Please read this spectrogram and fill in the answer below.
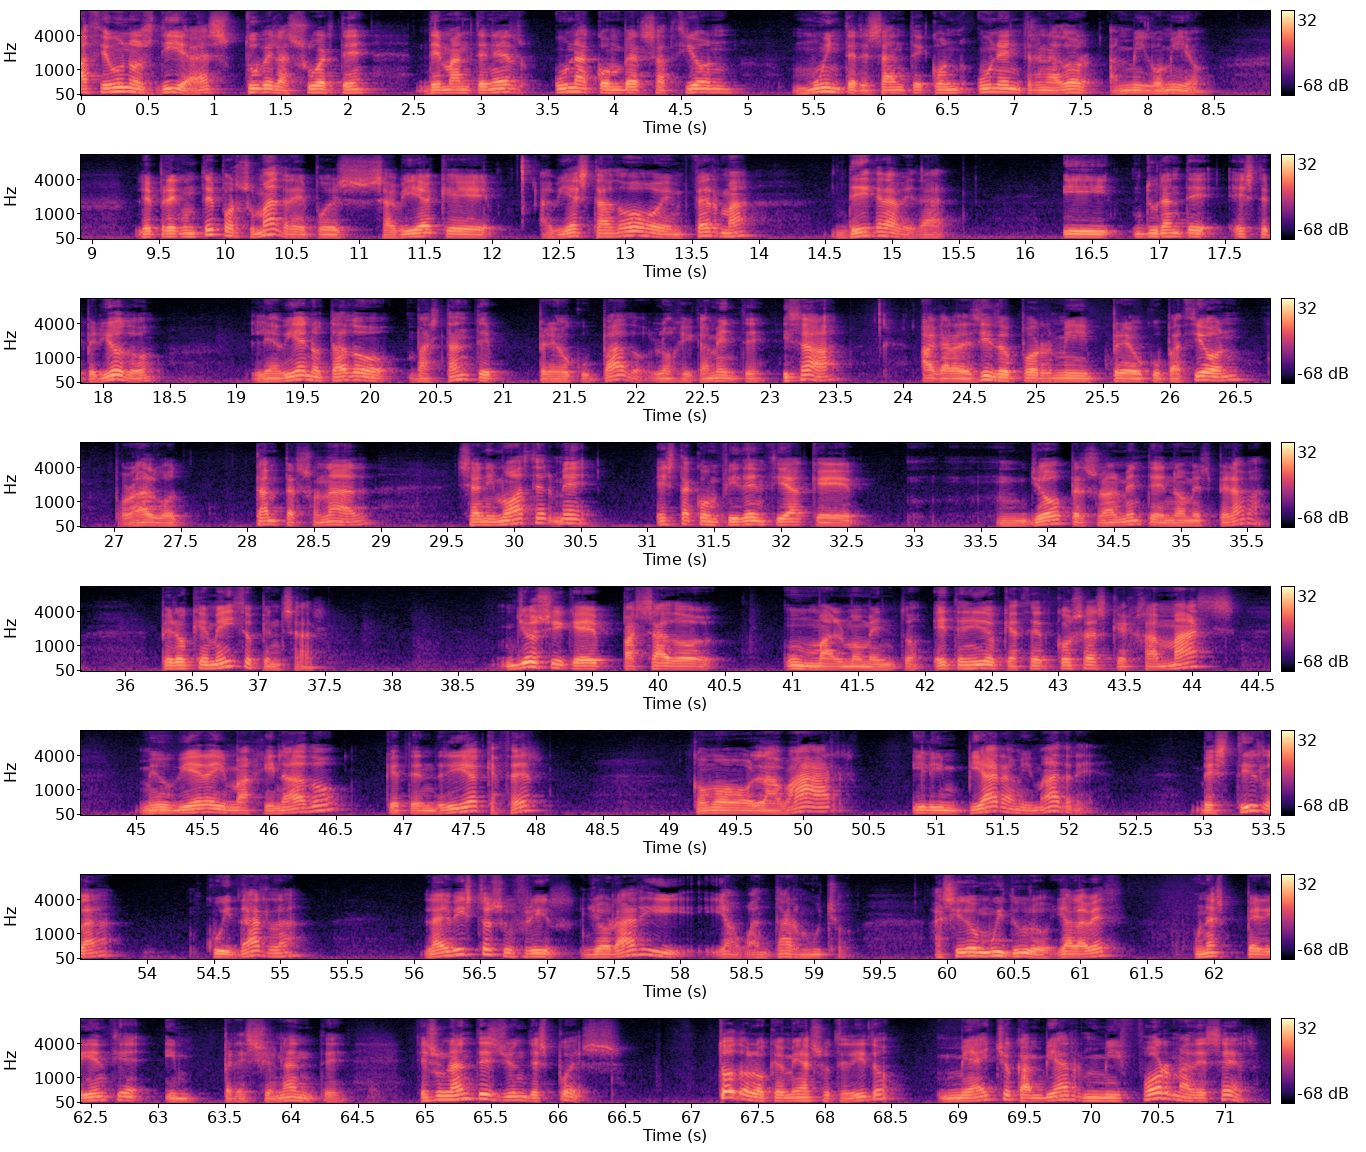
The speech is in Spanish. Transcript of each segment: Hace unos días tuve la suerte de mantener una conversación muy interesante con un entrenador amigo mío. Le pregunté por su madre, pues sabía que había estado enferma de gravedad y durante este periodo le había notado bastante preocupado, lógicamente. Quizá, agradecido por mi preocupación, por algo tan personal, se animó a hacerme esta confidencia que yo personalmente no me esperaba, pero que me hizo pensar. Yo sí que he pasado un mal momento. He tenido que hacer cosas que jamás me hubiera imaginado que tendría que hacer, como lavar y limpiar a mi madre, vestirla, cuidarla. La he visto sufrir, llorar y, y aguantar mucho ha sido muy duro y a la vez una experiencia impresionante. Es un antes y un después. Todo lo que me ha sucedido me ha hecho cambiar mi forma de ser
